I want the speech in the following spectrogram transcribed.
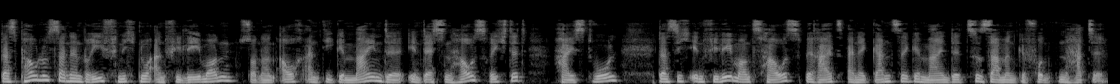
Dass Paulus seinen Brief nicht nur an Philemon, sondern auch an die Gemeinde in dessen Haus richtet, heißt wohl, dass sich in Philemons Haus bereits eine ganze Gemeinde zusammengefunden hatte.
